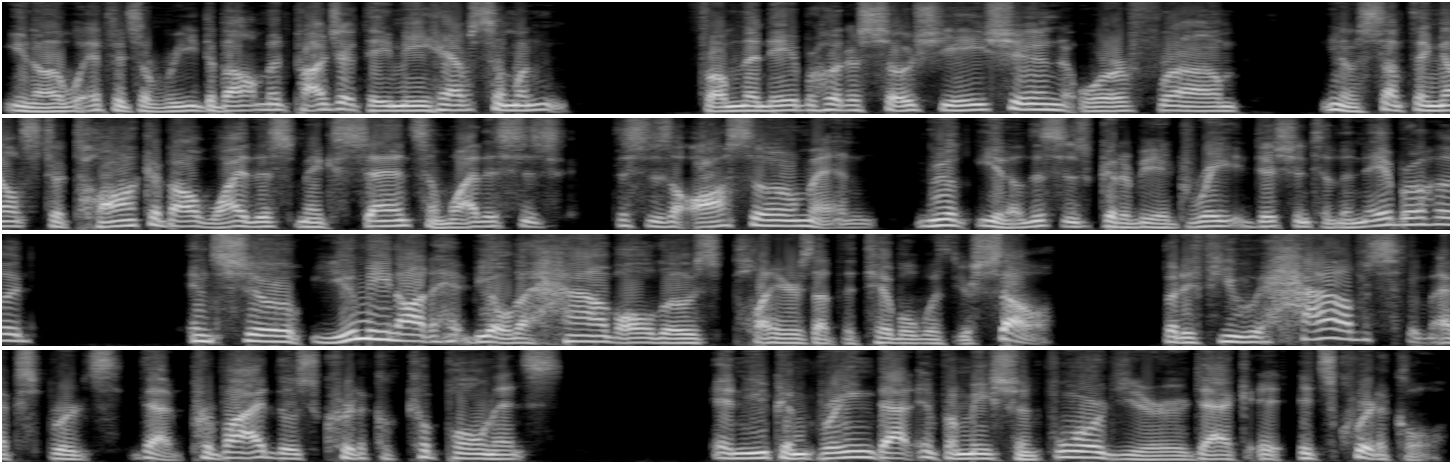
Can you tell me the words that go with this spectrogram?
you know, if it's a redevelopment project, they may have someone from the neighborhood association or from you know something else to talk about why this makes sense and why this is this is awesome and you know this is going to be a great addition to the neighborhood. And so you may not be able to have all those players at the table with yourself but if you have some experts that provide those critical components and you can bring that information forward to your deck it, it's critical.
